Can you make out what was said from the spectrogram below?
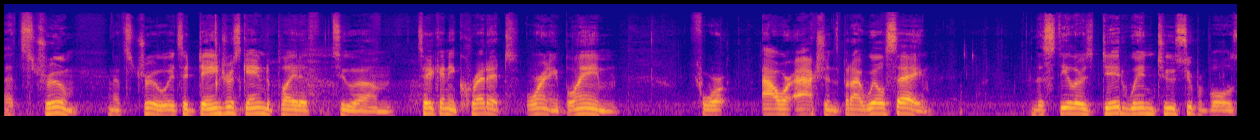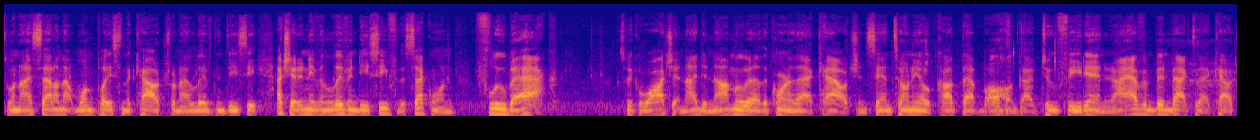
That's true. That's true. It's a dangerous game to play to to um, take any credit or any blame for our actions. But I will say, the Steelers did win two Super Bowls when I sat on that one place in the couch when I lived in D.C. Actually, I didn't even live in D.C. for the second one. Flew back so we could watch it, and I did not move out of the corner of that couch. And Santonio caught that ball and got two feet in, and I haven't been back to that couch.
